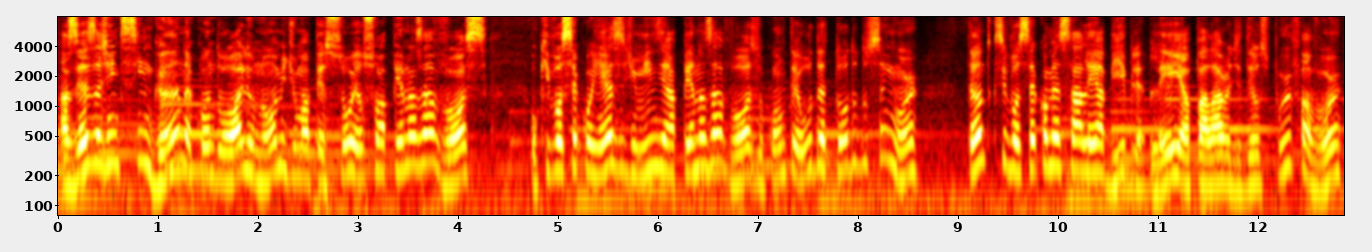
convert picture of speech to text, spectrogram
Às vezes a gente se engana quando olha o nome de uma pessoa, eu sou apenas a voz. O que você conhece de mim é apenas a voz, o conteúdo é todo do Senhor. Tanto que se você começar a ler a Bíblia, leia a palavra de Deus, por favor,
